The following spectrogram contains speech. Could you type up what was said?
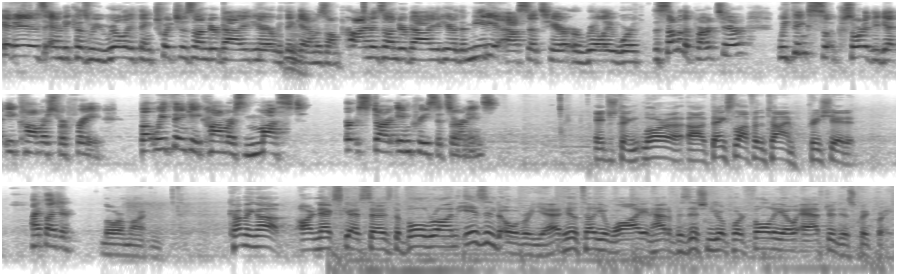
It is, and because we really think Twitch is undervalued here, we think mm. Amazon Prime is undervalued here. The media assets here are really worth the sum of the parts here. We think so, sort of you get e-commerce for free, but we think e-commerce must er, start increase its earnings. Interesting, Laura. Uh, thanks a lot for the time. Appreciate it. My pleasure. Laura Martin. Coming up, our next guest says the bull run isn't over yet. He'll tell you why and how to position your portfolio after this quick break.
